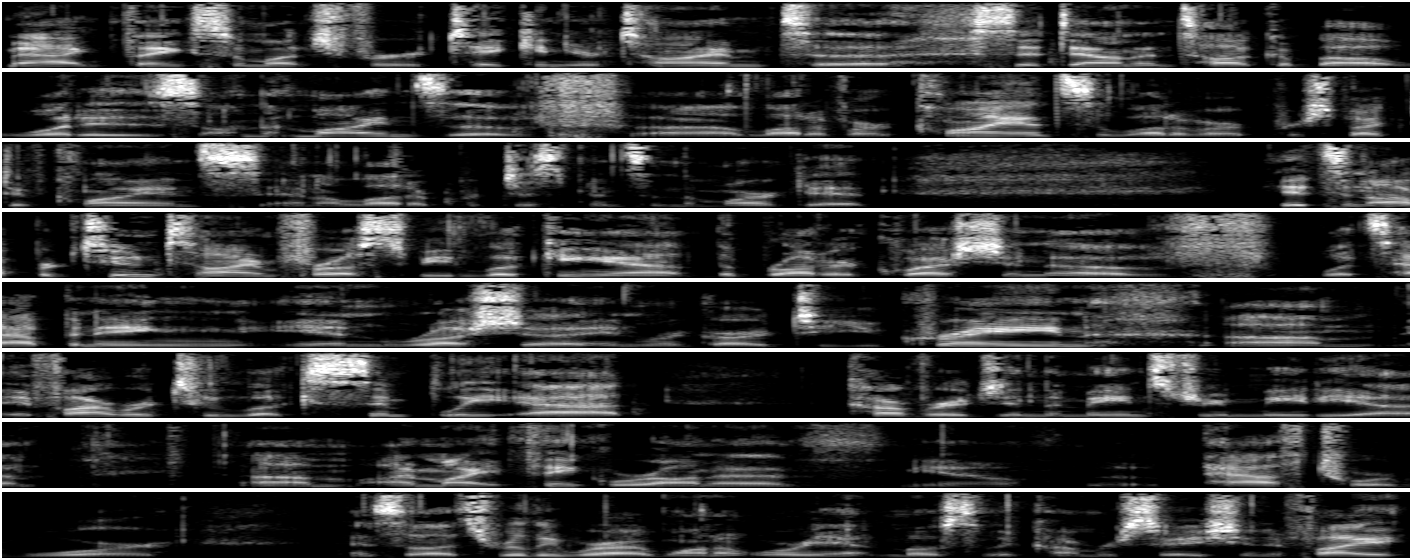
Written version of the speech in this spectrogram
Matt, thanks so much for taking your time to sit down and talk about what is on the minds of uh, a lot of our clients, a lot of our prospective clients, and a lot of participants in the market. It's an opportune time for us to be looking at the broader question of what's happening in Russia in regard to Ukraine. Um, if I were to look simply at coverage in the mainstream media, um, I might think we're on a you know path toward war. And so that's really where I want to orient most of the conversation. If I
